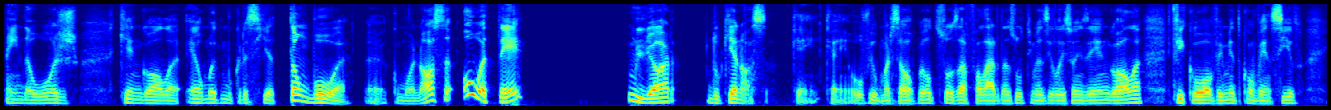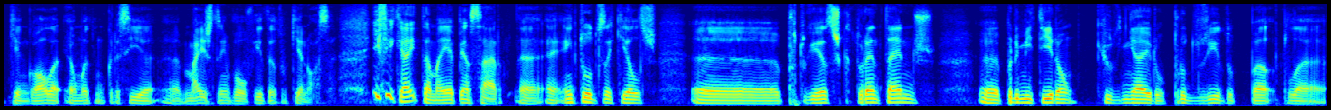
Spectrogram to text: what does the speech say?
ainda hoje que Angola é uma democracia tão boa como a nossa, ou até melhor do que a nossa. Quem, quem ouviu Marcelo Rebelo de Sousa a falar nas últimas eleições em Angola ficou obviamente convencido que Angola é uma democracia uh, mais desenvolvida do que a nossa. E fiquei também a pensar uh, em todos aqueles uh, portugueses que durante anos permitiram que o dinheiro produzido pela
